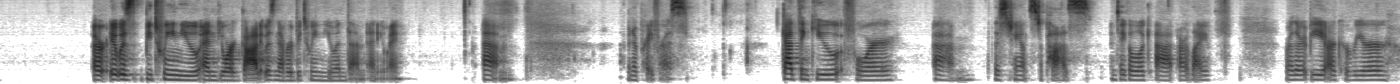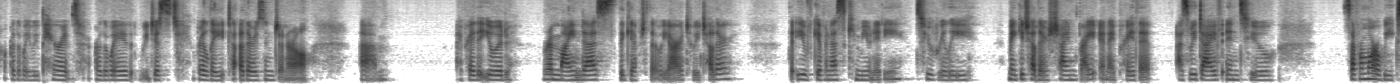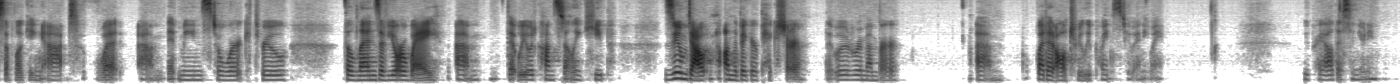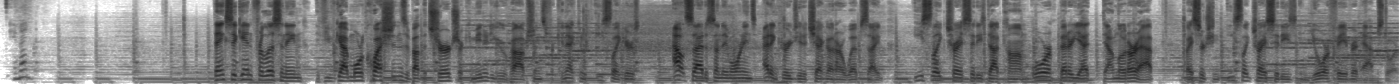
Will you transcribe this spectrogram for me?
Or it was between you and your God. It was never between you and them anyway. Um, I'm going to pray for us. God, thank you for um, this chance to pause and take a look at our life, whether it be our career or the way we parent or the way that we just relate to others in general. Um, I pray that you would remind us the gift that we are to each other, that you've given us community to really make each other shine bright. And I pray that as we dive into several more weeks of looking at what um, it means to work through the lens of your way, um, that we would constantly keep zoomed out on the bigger picture, that we would remember um, what it all truly points to anyway. We pray all this in your name. Amen. Thanks again for listening. If you've got more questions about the church or community group options for connecting with Eastlakers outside of Sunday mornings, I'd encourage you to check out our website, eastlaketricities.com, or better yet, download our app by searching Eastlake Tri Cities in your favorite app store.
